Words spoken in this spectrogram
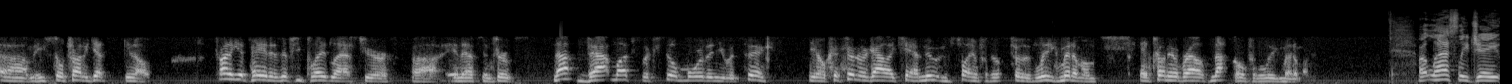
um, he's still trying to get, you know, trying to get paid as if he played last year, uh, in essence, or not that much, but still more than you would think. You know, considering a guy like Cam Newton's playing for the for the league minimum, Antonio Brown's not going for the league minimum. Right, lastly, Jay,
